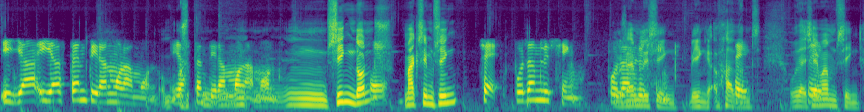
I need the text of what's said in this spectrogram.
I ja, i ja estem tirant molt amunt, ja estem tirant molt amunt. Mm, 5, doncs? Sí. Màxim 5? Sí, posem-li 5. Posem-li 5. Vinga, va, Sí. doncs ho deixem Sí. amb 5.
